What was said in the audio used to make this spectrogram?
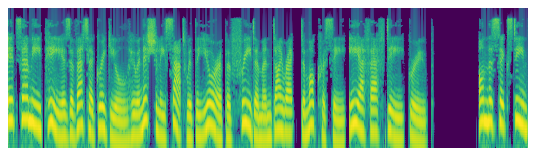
Its MEP is Iveta Grigule who initially sat with the Europe of Freedom and Direct Democracy group. On 16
